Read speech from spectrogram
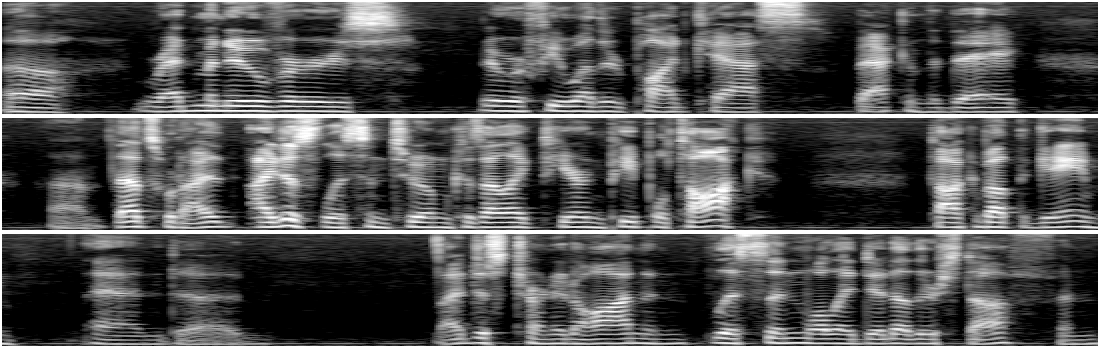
uh, Red Maneuvers. There were a few other podcasts back in the day. Um, that's what I I just listened to them because I liked hearing people talk. talk about the game, and uh, I just turn it on and listen while I did other stuff, and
